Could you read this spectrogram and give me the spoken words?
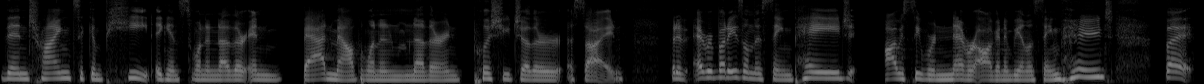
than trying to compete against one another and badmouth one another and push each other aside. But if everybody's on the same page, obviously we're never all going to be on the same page, but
